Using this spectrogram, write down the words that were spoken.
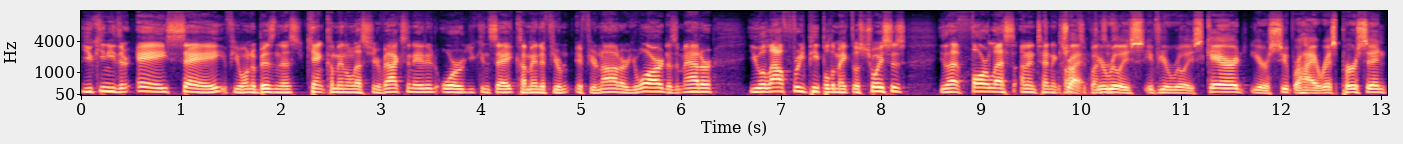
you can either a say if you own a business you can't come in unless you're vaccinated, or you can say come in if you're if you're not or you are doesn't matter. You allow free people to make those choices. You'll have far less unintended That's right. If consequences. you're really if you're really scared, you're a super high risk person.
